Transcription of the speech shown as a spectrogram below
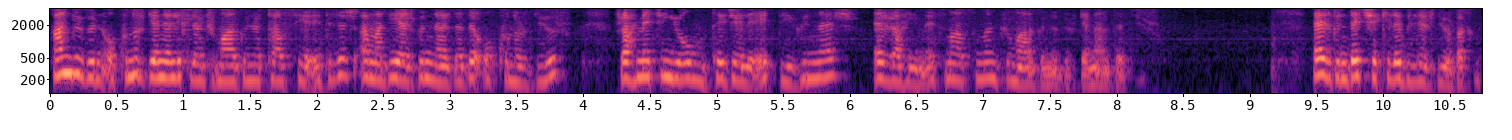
Hangi gün okunur? Genellikle cuma günü tavsiye edilir ama diğer günlerde de okunur diyor. Rahmetin yoğun tecelli ettiği günler Er Rahim esmasının cuma günüdür genelde diyor. Her günde çekilebilir diyor bakın.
